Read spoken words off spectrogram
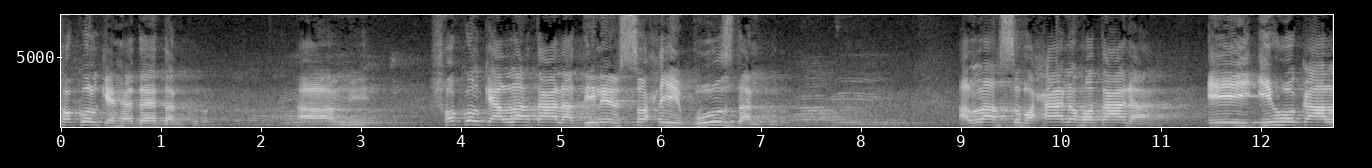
সকলকে হেদায়ত দান করুন। আমি সকলকে আল্লাহ তাআলা দিনের সহি বুঝ দান করুন। আল্লাহ তাআলা এই ইহকাল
